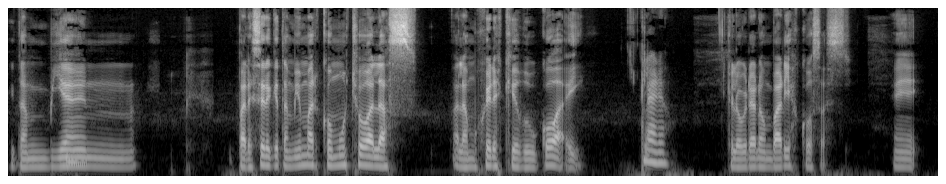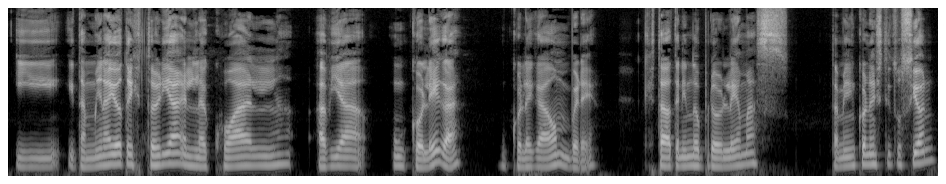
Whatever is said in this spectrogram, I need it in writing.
Y también pareciera que también marcó mucho a las, a las mujeres que educó ahí, claro. que lograron varias cosas. Eh, y, y también hay otra historia en la cual había un colega, un colega hombre, que estaba teniendo problemas también con la institución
